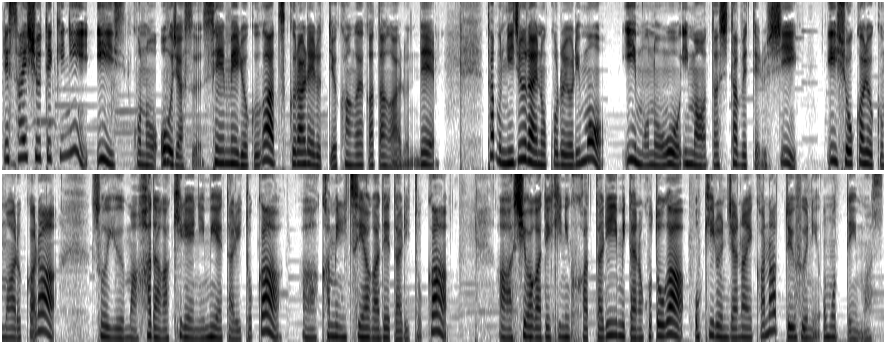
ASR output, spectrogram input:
で最終的にいいこのオージャス生命力が作られるっていう考え方があるんで多分20代の頃よりもいいものを今私食べてるしいい消化力もあるからそういうまあ肌が綺麗に見えたりとかあ髪にツヤが出たりとかあシワができにくかったりみたいなことが起きるんじゃないかなというふうに思っています。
